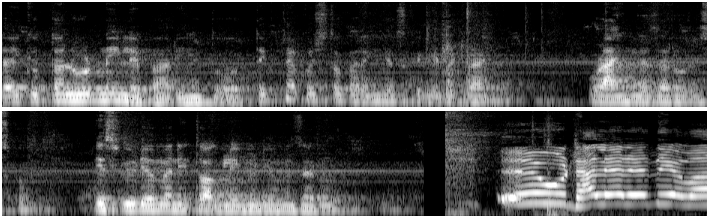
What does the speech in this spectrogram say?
लाइक उतना लोड नहीं ले पा रही हैं तो देखते हैं कुछ तो करेंगे इसके लिए भी ट्राई उड़ाएँगे ज़रूर इसको। इस वीडियो में नहीं तो अगली वीडियो में ज़रूर। ए उठा ले रे देवा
